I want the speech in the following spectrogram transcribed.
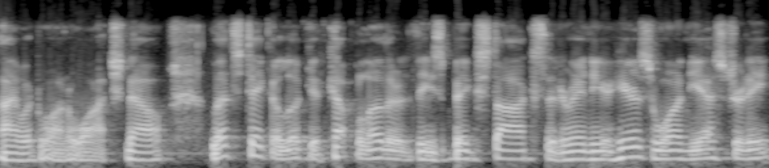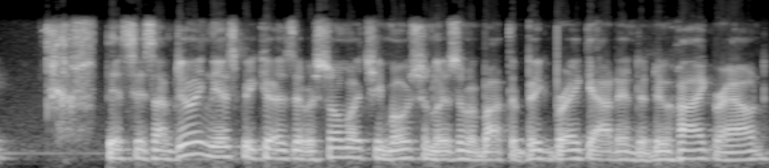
I would want to watch. Now, let's take a look at a couple other of these big stocks that are in here. Here's one yesterday. This is, I'm doing this because there was so much emotionalism about the big breakout into new high ground.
